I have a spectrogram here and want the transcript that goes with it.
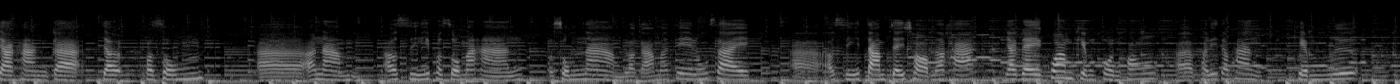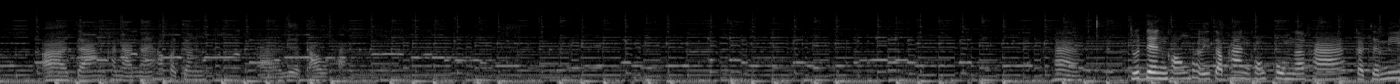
จากหั่นก็จะผสม เอาน้ำเอาสีผสมอาหาร ผสมน้ำแล้วก็มาเทลงใส่เอาสีตามใจชอบนะคะ อยากได้ความเข้มข้นของอผลิตภัณฑ์เค็มหรืออจางขนาดไหนเขาก็จังเลือกเอาค่ะจุดเด่นของผลิตภัณฑ์ของกลุ่มนะคะ ก็จะมี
